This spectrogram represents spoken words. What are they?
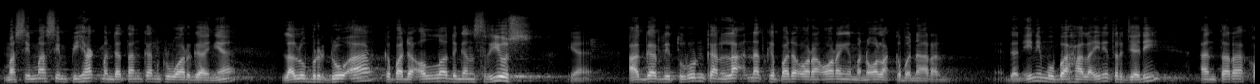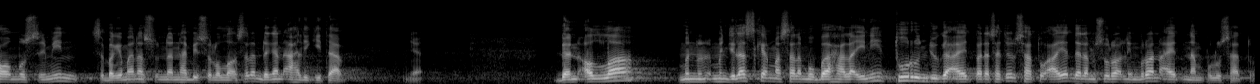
masing-masing pihak mendatangkan keluarganya lalu berdoa kepada Allah dengan serius. Ya, agar diturunkan laknat kepada orang-orang yang menolak kebenaran. Dan ini mubahala ini terjadi antara kaum muslimin sebagaimana sunnah Nabi SAW dengan ahli kitab. Ya. Dan Allah menjelaskan masalah mubahala ini turun juga ayat pada saat itu satu ayat dalam surah Al-Imran ayat 61.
